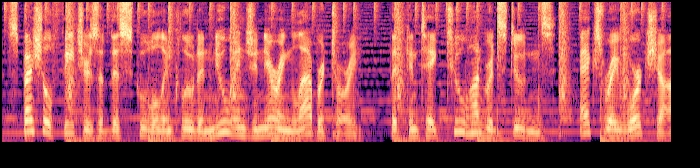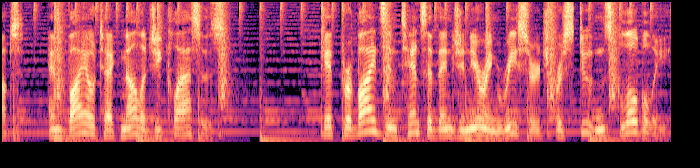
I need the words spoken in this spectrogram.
Special features of this school include a new engineering laboratory that can take 200 students, X-ray workshops, and biotechnology classes. It provides intensive engineering research for students globally.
